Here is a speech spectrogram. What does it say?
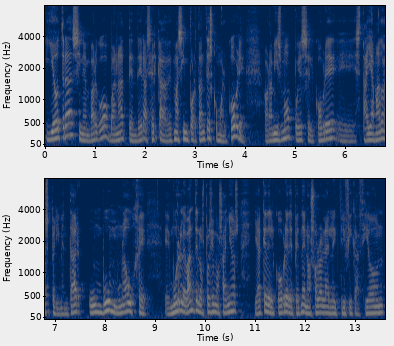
y otras, sin embargo, van a tender a ser cada vez más importantes, como el cobre. Ahora mismo, pues el cobre eh, está llamado a experimentar un boom, un auge eh, muy relevante en los próximos años, ya que del cobre depende no solo la electrificación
